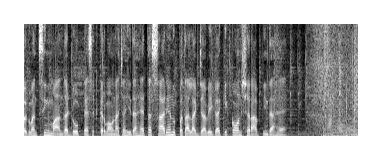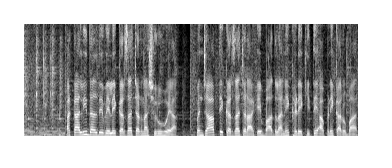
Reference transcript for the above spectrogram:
ਭਗਵੰਤ ਸਿੰਘ ਮਾਨ ਦਾ ਡੋਪ ਟੈਸਟ ਕਰਵਾਉਣਾ ਚਾਹੀਦਾ ਹੈ ਤਾਂ ਸਾਰਿਆਂ ਨੂੰ ਪਤਾ ਲੱਗ ਜਾਵੇਗਾ ਕਿ ਕੌਣ ਸ਼ਰਾਬ ਪੀਂਦਾ ਹੈ। ਅਕਾਲੀ ਦਲ ਦੇ ਵੇਲੇ ਕਰਜ਼ਾ ਚੜਨਾ ਸ਼ੁਰੂ ਹੋਇਆ। ਪੰਜਾਬ ਤੇ ਕਰਜ਼ਾ ਚੜਾ ਕੇ ਬਾਦਲਾਂ ਨੇ ਖੜੇ ਕੀਤੇ ਆਪਣੇ ਕਾਰੋਬਾਰ।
